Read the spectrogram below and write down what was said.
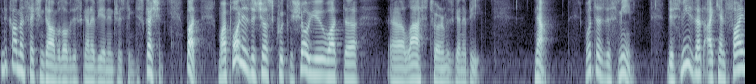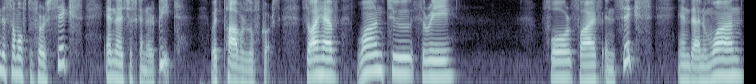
in the comment section down below. This is going to be an interesting discussion. But my point is to just quickly show you what the uh, last term is going to be. Now, what does this mean? This means that I can find the sum of the first six, and then it's just going to repeat with powers, of course. So I have one, two, three, four, five, and six, and then one,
